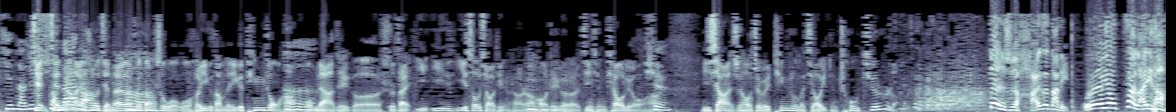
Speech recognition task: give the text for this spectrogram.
天哪，就简单来说，简单来说，嗯当时我我和一个咱们的一个听众哈，我们俩这个是在一一一艘小艇上，然后这个进行漂流啊。是。一下来之后，这位听众的脚已经抽筋儿了，但是还在那里，我要再来一趟。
